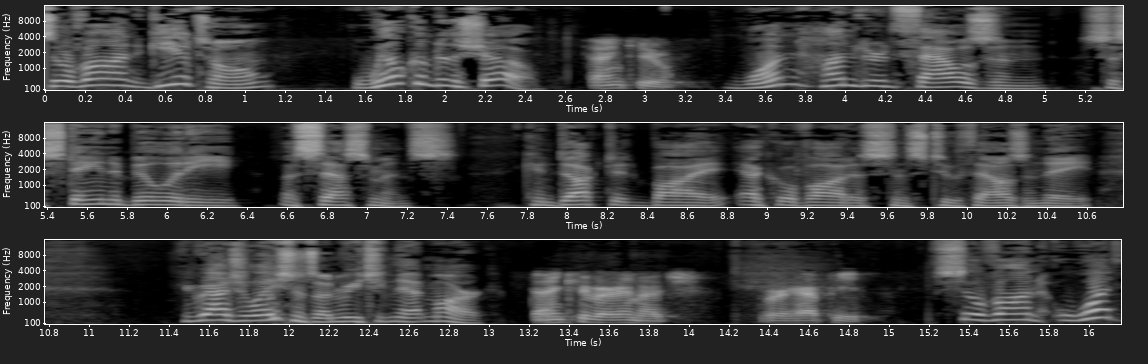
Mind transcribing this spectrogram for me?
Sylvain Guillotin, welcome to the show. Thank you. 100,000 sustainability assessments conducted by EcoVadis since 2008. Congratulations on reaching that mark. Thank you very much. We're happy. Sylvain, what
